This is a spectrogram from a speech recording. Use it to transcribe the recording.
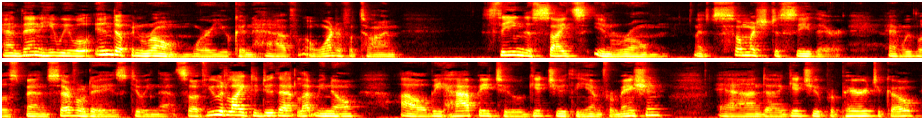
And then he, we will end up in Rome, where you can have a wonderful time seeing the sights in Rome. There's so much to see there, and we will spend several days doing that. So if you would like to do that, let me know. I'll be happy to get you the information and uh, get you prepared to go.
